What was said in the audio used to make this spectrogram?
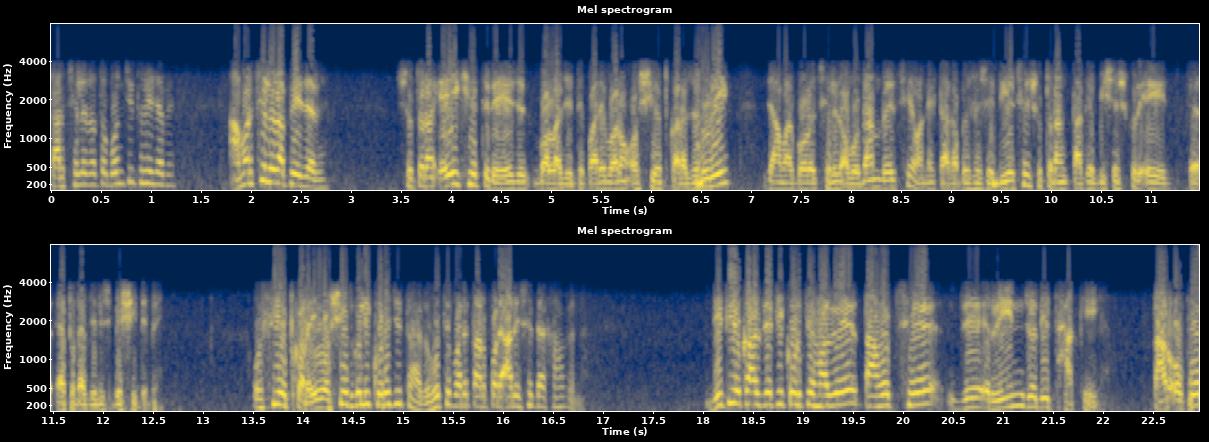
তার ছেলেরা তো বঞ্চিত হয়ে যাবে, আমার ছেলেরা পেয়ে যাবে। সুতরাং এই ক্ষেত্রে বলা যেতে পারে বরং অসিয়ত করা জরুরি যে আমার বড় ছেলের অবদান রয়েছে, অনেক টাকা পয়সা সে দিয়েছে, সুতরাং তাকে বিশেষ করে এই এতটা জিনিস বেশি দেবে। ওসিয়ত করা, এই ওসিয়তগুলি করে যেতে হবে। হতে পারে তারপরে আর এসে দেখা হবে না। দ্বিতীয় কাজ যেটি করতে হবে, তা হচ্ছে যে ঋণ যদি থাকে, তার ওপর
